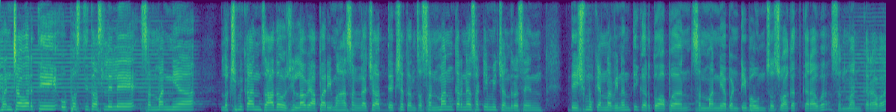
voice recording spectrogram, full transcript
मंचावरती उपस्थित असलेले सन्मान्य लक्ष्मीकांत जाधव जिल्हा व्यापारी महासंघाचे अध्यक्ष त्यांचा सन्मान करण्यासाठी मी चंद्रसेन देशमुख यांना विनंती करतो आपण सन्मान्य बंटी भाऊंचं स्वागत करावं सन्मान करावा.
